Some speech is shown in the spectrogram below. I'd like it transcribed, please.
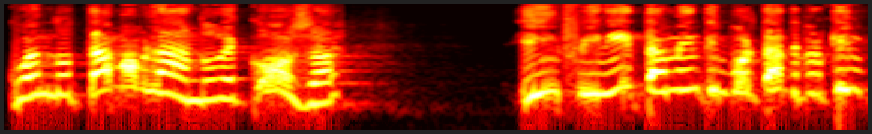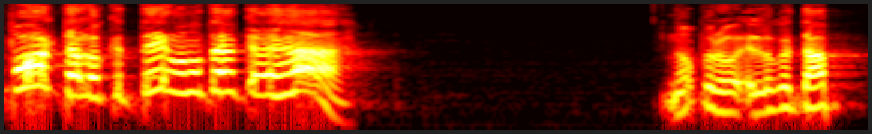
Cuando estamos hablando de cosas infinitamente importantes, pero ¿qué importa lo que tengo o no tengo que dejar? No, pero es lo que está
